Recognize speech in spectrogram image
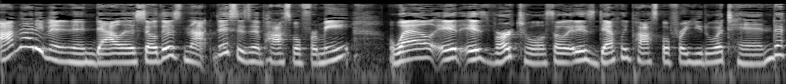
I'm not even in Dallas, so there's not, this isn't possible for me. Well, it is virtual, so it is definitely possible for you to attend.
